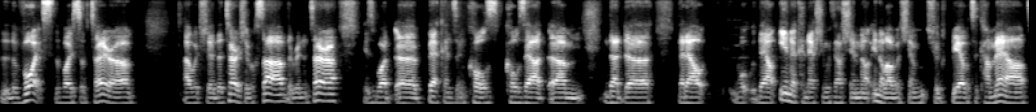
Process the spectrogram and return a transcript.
the, the voice, the voice of Torah, uh, which uh, the Torah Shebachsav, the written Torah, is what uh, beckons and calls calls out um, that uh, that our what, our inner connection with Hashem, our inner love of Hashem, should be able to come out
